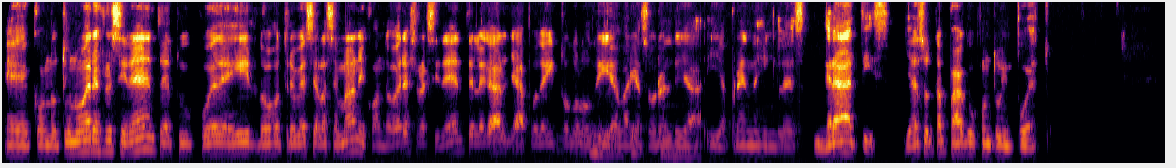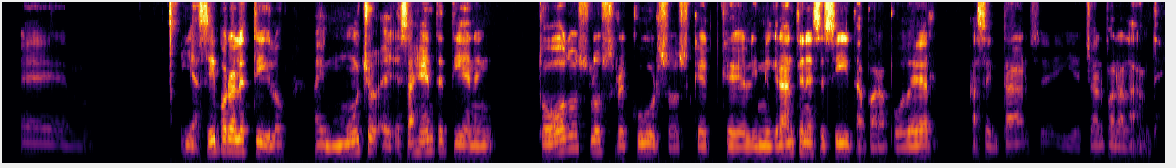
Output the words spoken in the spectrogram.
Eh, cuando tú no eres residente, tú puedes ir dos o tres veces a la semana y cuando eres residente legal, ya puedes ir todos los días, varias horas al día y aprendes inglés gratis. Ya eso está pago con tus impuestos. Eh, y así por el estilo, hay mucho, eh, esa gente tienen todos los recursos que, el inmigrante necesita para poder asentarse y echar para adelante.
